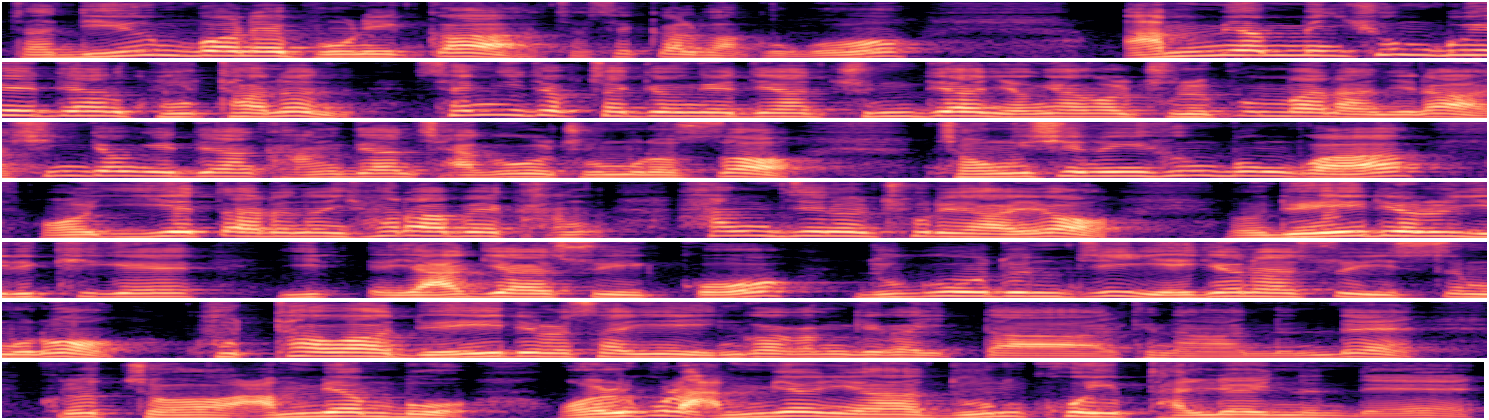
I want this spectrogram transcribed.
자, 니은번에 보니까 자, 색깔 바꾸고 안면 및 흉부에 대한 구타는 생리적 작용에 대한 중대한 영향을 줄 뿐만 아니라 신경에 대한 강대한 자극을 줌으로써 정신의 흥분과 어, 이에 따르는 혈압의 강- 항진을 초래하여 어, 뇌일혈을 일으키게 이- 야기할 수 있고 누구든지 예견할 수 있으므로 구타와 뇌일혈 사이에 인과관계가 있다. 이렇게 나왔는데 그렇죠. 안면부 얼굴 안면이야. 눈, 코, 입 달려 있는데.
